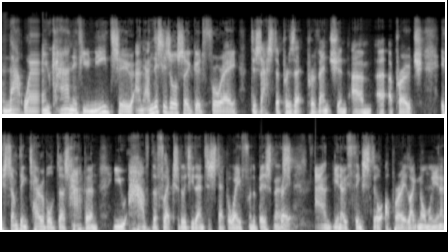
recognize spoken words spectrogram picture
And that way you can if you need to. And, and this is also good for a disaster pre- prevention um, uh, approach. If something terrible does happen, you have the flexibility then to step away from the business Right. and, you know, things still operate like normal, you know?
